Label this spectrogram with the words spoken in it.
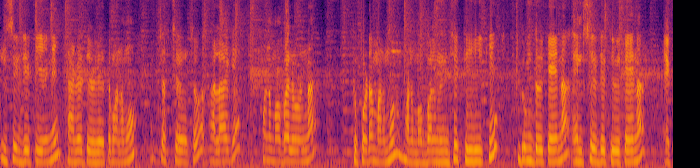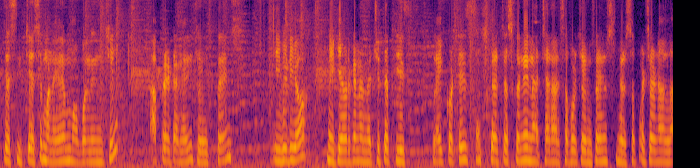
ఎల్సీడీ టీవీని హండ్రెడ్ టీవీ అయితే మనము యాక్సెస్ చేయవచ్చు అలాగే మన మొబైల్ ఉన్న కూడా మనము మన మొబైల్ నుంచి టీవీకి డూమ్ టీవీకి అయినా ఎల్సిడి టీవీకి అయినా యాక్సెస్ ఇచ్చేసి మనం ఏం మొబైల్ నుంచి ఆపరేట్ అనేది చేయొచ్చు ఫ్రెండ్స్ ఈ వీడియో మీకు ఎవరికైనా నచ్చితే ప్లీజ్ లైక్ కొట్టి సబ్స్క్రైబ్ చేసుకొని నా ఛానల్ సపోర్ట్ చేయండి ఫ్రెండ్స్ మీరు సపోర్ట్ చేయడం వల్ల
